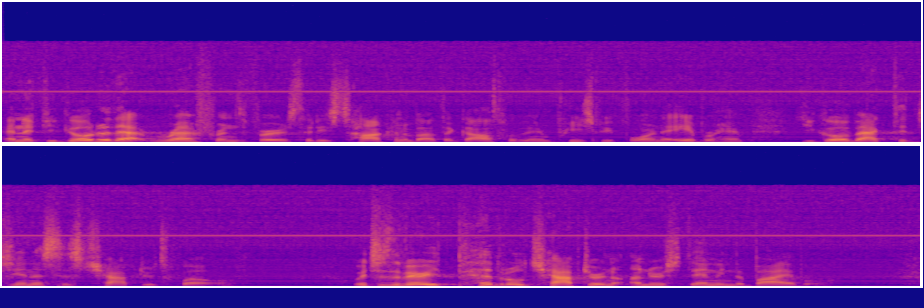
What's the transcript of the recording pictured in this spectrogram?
And if you go to that reference verse that he's talking about the gospel being preached before to Abraham, you go back to Genesis chapter 12, which is a very pivotal chapter in understanding the Bible.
